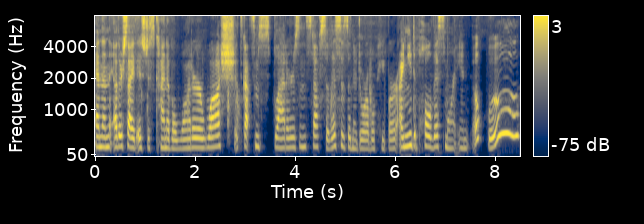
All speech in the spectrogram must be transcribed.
And then the other side is just kind of a water wash. It's got some splatters and stuff. So this is an adorable paper. I need to pull this more in, oh, woo,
